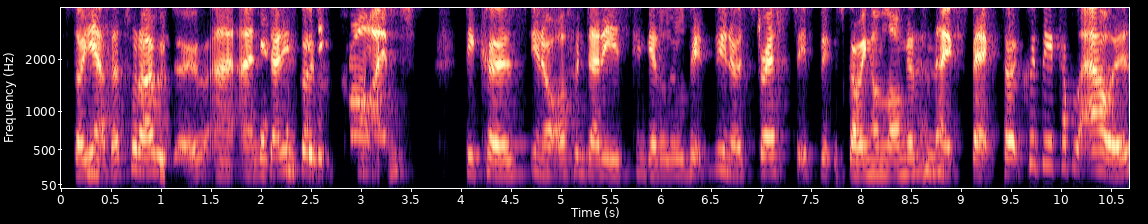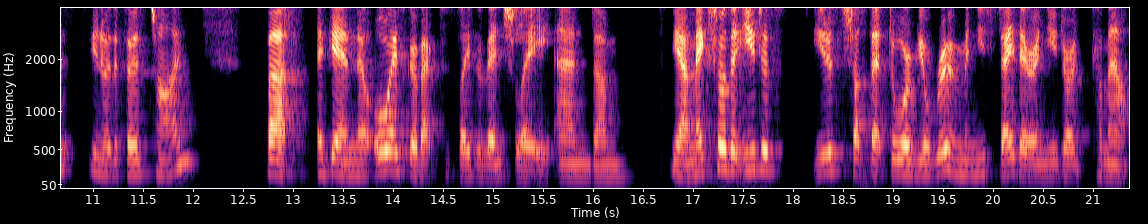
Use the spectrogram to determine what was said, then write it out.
So yeah, that's what I would do. Uh, and yes, daddy's got to be primed because you know often daddies can get a little bit you know stressed if it's going on longer than they expect. So it could be a couple of hours, you know, the first time, but again, they'll always go back to sleep eventually. And um, yeah, make sure that you just you just shut that door of your room and you stay there and you don't come out.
